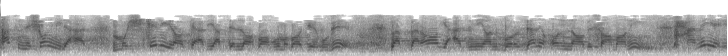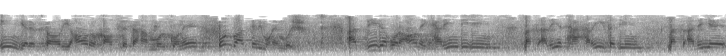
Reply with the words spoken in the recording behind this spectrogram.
پس نشون می‌دهد مشکلی را که ابی عبدالله با او مواجه بوده و برای از میان بردن عناب سامانی همه این گرفتاری ها رو خواسته تحمل کنه اون باید خیلی مهم باشه. از دید قرآن کریم دیدیم مسئله تحریف دین مسئله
